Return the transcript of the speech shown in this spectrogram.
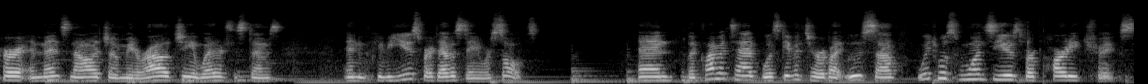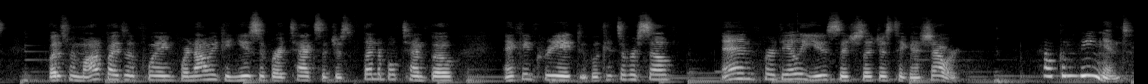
her immense knowledge of meteorology and weather systems and can be used for devastating results. And the Clima-Tact was given to her by Usopp, which was once used for party tricks, but it's been modified to the point where Nami can use it for attacks such as Thunderbolt Tempo and can create duplicates of herself, and for daily usage such as taking a shower. How convenient!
